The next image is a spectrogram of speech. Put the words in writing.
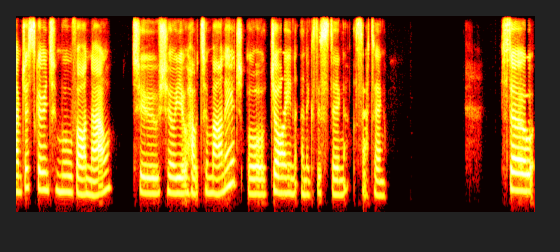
I'm just going to move on now to show you how to manage or join an existing setting. So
